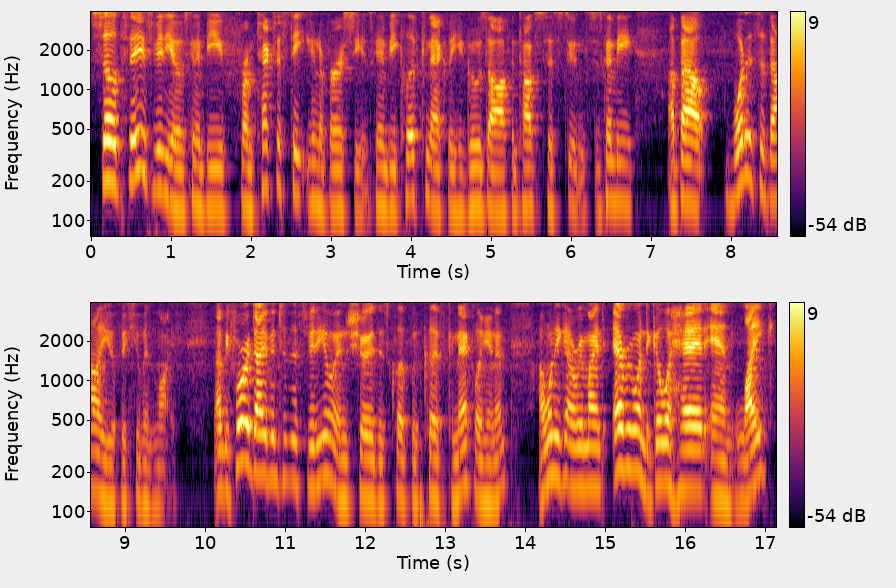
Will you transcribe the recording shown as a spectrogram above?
So today's video is going to be from Texas State University. It's going to be Cliff Knechtle who goes off and talks to students. It's going to be about what is the value of a human life. Now, before I dive into this video and show you this clip with Cliff Knechtle in it, I want to remind everyone to go ahead and like,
